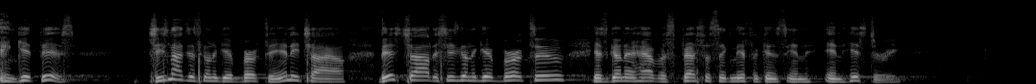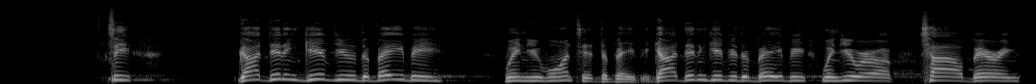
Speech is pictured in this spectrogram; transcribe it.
And get this, she's not just going to give birth to any child. This child that she's going to give birth to is going to have a special significance in, in history. See, God didn't give you the baby when you wanted the baby. God didn't give you the baby when you were of childbearing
